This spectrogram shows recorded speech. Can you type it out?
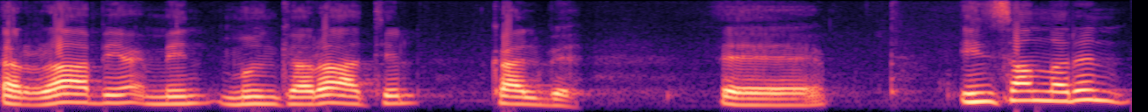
Er-rabi' min munkaratil kalbi. Ee, insanların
